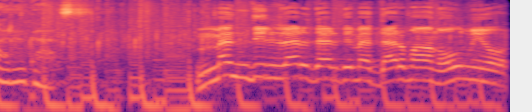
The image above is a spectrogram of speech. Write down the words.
Aragaz, Mendiller derdime derman olmuyor.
